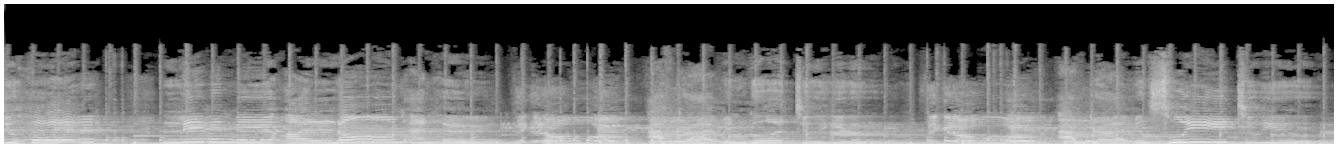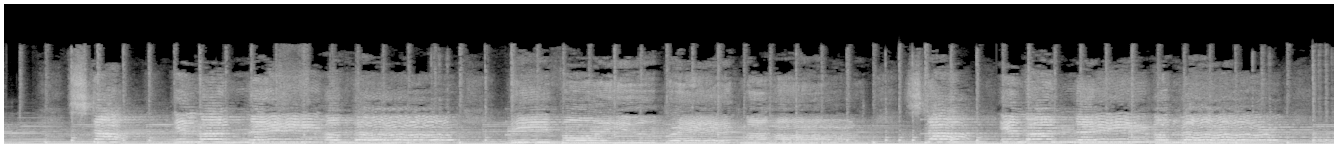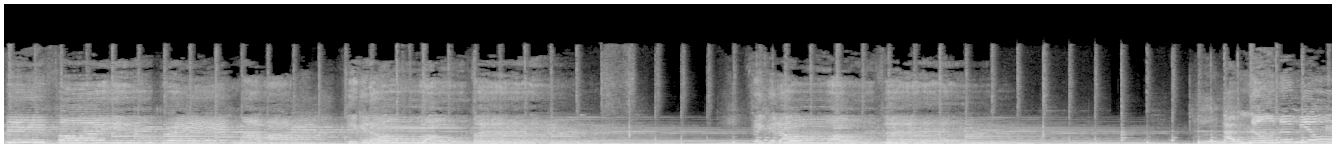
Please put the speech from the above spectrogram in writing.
to Think it over. Think it over. I've known of your,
